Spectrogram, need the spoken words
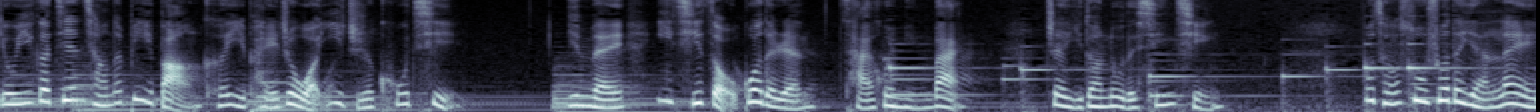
有一个坚强的臂膀可以陪着我一直哭泣。因为一起走过的人才会明白这一段路的心情，不曾诉说的眼泪，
